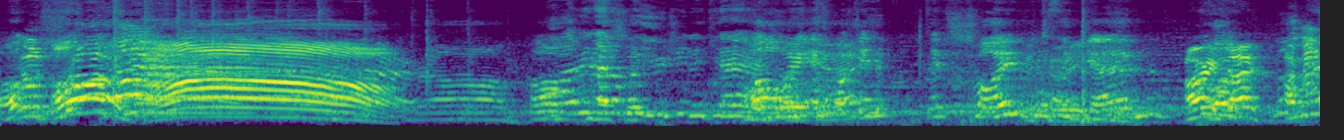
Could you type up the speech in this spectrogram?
oh, Oh! Oh, I mean, that'll be Eugene again. Oh wait, it's fucking, it's Choi because again. Alright, guys. I mean,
